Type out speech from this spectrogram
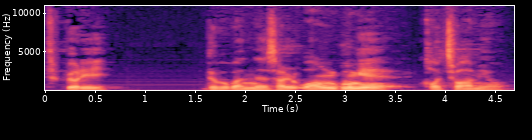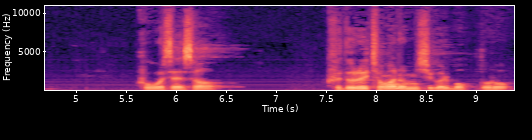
특별히 느부갓네살 왕궁에 거처하며 그곳에서 그들의 정한 음식을 먹도록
